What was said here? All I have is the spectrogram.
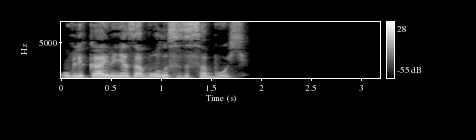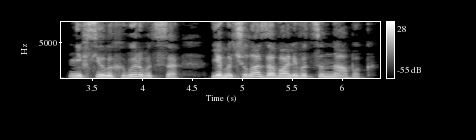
увлекая меня за волосы за собой. Не в силах вырваться, я начала заваливаться на бок.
